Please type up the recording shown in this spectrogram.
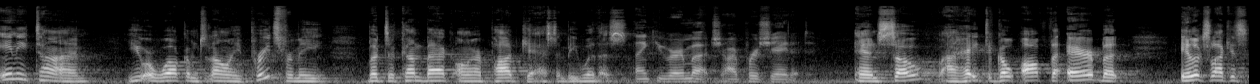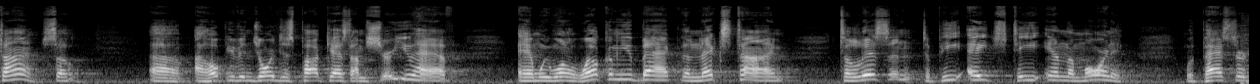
any time, you are welcome to not only preach for me, but to come back on our podcast and be with us. Thank you very much. I appreciate it. And so, I hate to go off the air, but it looks like it's time. So, uh, I hope you've enjoyed this podcast. I'm sure you have. And we want to welcome you back the next time to listen to PHT in the morning with Pastor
